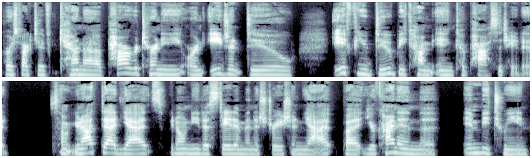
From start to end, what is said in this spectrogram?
perspective can a power of attorney or an agent do if you do become incapacitated? So you're not dead yet. So we don't need a state administration yet, but you're kind of in the in between.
